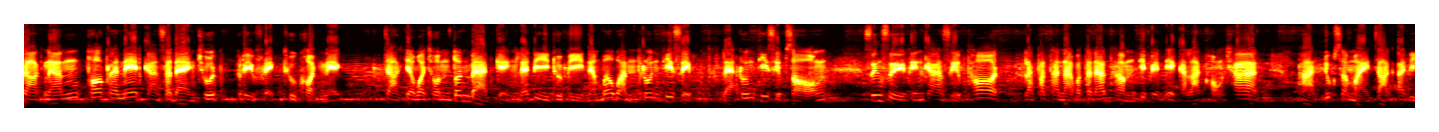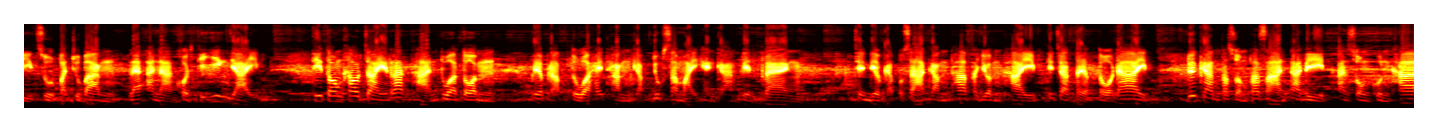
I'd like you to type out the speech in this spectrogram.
จากนั้นทอดพระเนตรการแสดงชุด Reflect to Connect จากเยาวชนต้นแบบเก่งและ D2B Number 1รุ่นที่ 10 และรุ่นที่ 12 ซึ่งสื่อถึงการสืบทอด และพัฒนาวัฒนธรรมที่เป็นเอกลักษณ์ของชาติ ผ่านยุคสมัยจากอดีตสู่ปัจจุบัน และอนาคตที่ยิ่งใหญ่ ที่ต้องเข้าใจรากฐานตัวตน เพื่อปรับตัวให้ทันกับยุคสมัยแห่งการเปลี่ยนแปลงเช่นเดียวกับอุตสาหกรรมภาพยนตร์ไทยที่จะเติบโตได้ ด้วยการผสมผสานอดีตอันทรงคุณค่า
